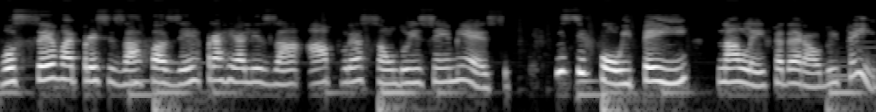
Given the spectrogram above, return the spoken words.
você vai precisar fazer para realizar a apuração do ICMS. E se for o IPI, na lei federal do IPI.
